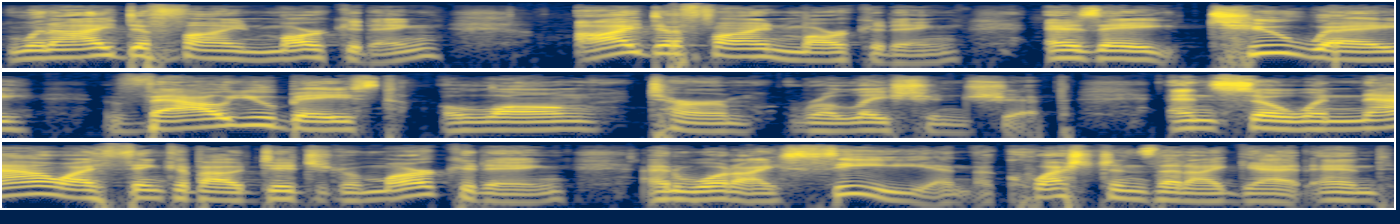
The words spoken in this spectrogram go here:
when I define marketing, I define marketing as a two way value based long term relationship. And so when now I think about digital marketing and what I see and the questions that I get and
